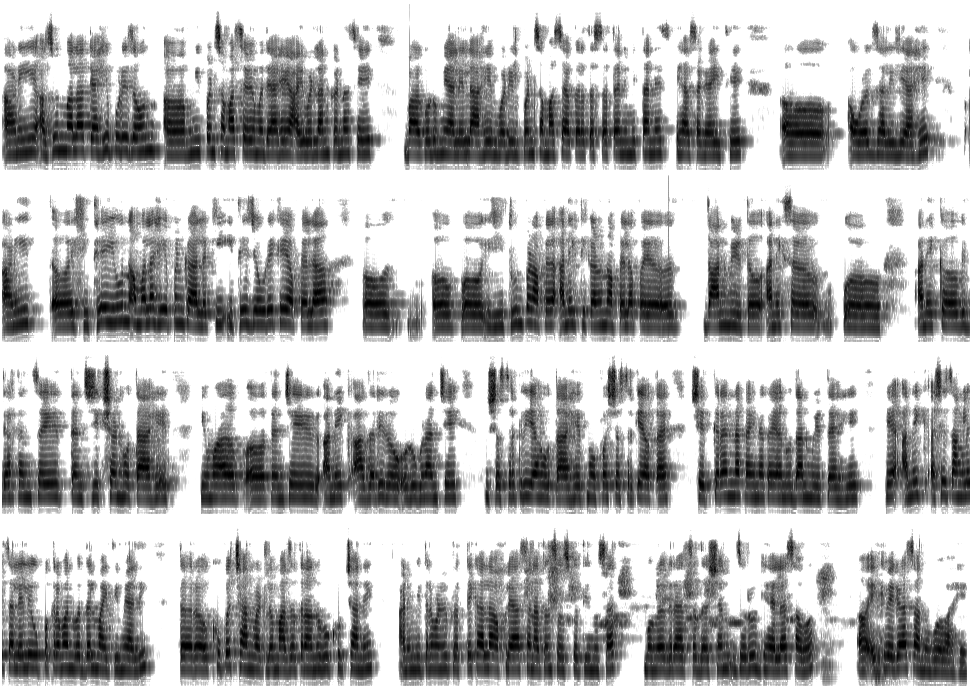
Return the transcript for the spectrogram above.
आणि अजून मला त्याही पुढे जाऊन मी पण समाजसेवेमध्ये आहे. आईवडिलांकडनंच हे बाळकडून मी आलेलं आहे. वडील पण समाजसेवा करत असतात. त्या निमित्तानेच ह्या सगळ्या इथे ओळख झालेली आहे. आणि इथे येऊन आम्हाला हे पण कळालं की इथे जेवढे काही आपल्याला इथून पण आपल्याला अनेक ठिकाणून आपल्याला प- दान मिळतं. अनेक स अनेक विद्यार्थ्यांचे त्यांचे शिक्षण होत आहेत किंवा त्यांचे अनेक आजारी रुग्णांचे शस्त्रक्रिया होत आहेत मोफत शस्त्रक्रिया होत आहेत. शेतकऱ्यांना काही ना काही अनुदान मिळत आहे. हे अनेक असे चांगले चाललेले उपक्रमांबद्दल माहिती मिळाली. तर खूपच छान वाटलं. माझा तर अनुभव खूप छान आहे. आणि मित्र म्हणजे प्रत्येकाला आपल्या सनातन संस्कृतीनुसार मंगळ ग्रहाचं दर्शन जरूर घ्यायलाच हवं. एक वेगळाच अनुभव आहे.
